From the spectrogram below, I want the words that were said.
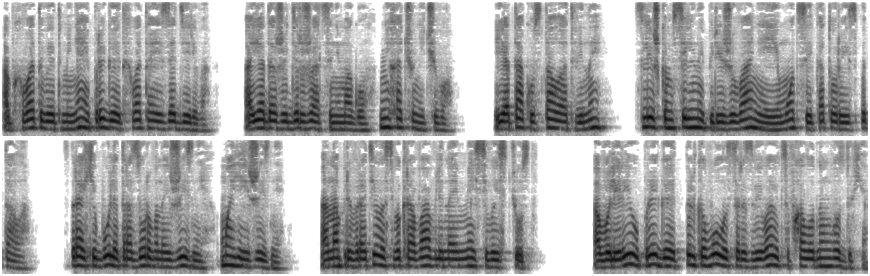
Обхватывает меня и прыгает, хватаясь за дерево. А я даже держаться не могу, не хочу ничего. Я так устала от вины, слишком сильны переживания и эмоции, которые испытала. Страх и боль от разорванной жизни, моей жизни. Она превратилась в окровавленное месиво из чувств. А Валерию прыгает, только волосы развиваются в холодном воздухе.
